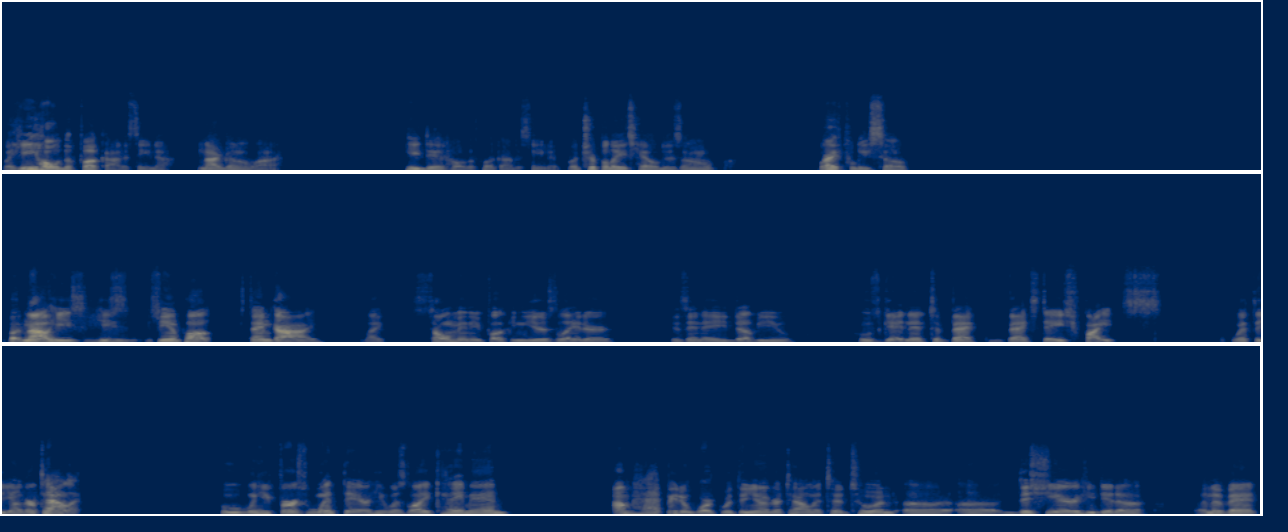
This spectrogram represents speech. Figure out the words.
but he hold the fuck out of Cena. Not gonna lie, he did hold the fuck out of Cena. But Triple H held his own, rightfully so. But now he's he's CM Punk, same guy, like so many fucking years later, is in AEW, who's getting into back backstage fights with the younger talent. Who, when he first went there, he was like, "Hey man, I'm happy to work with the younger talent." To to an uh uh this year he did a an event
